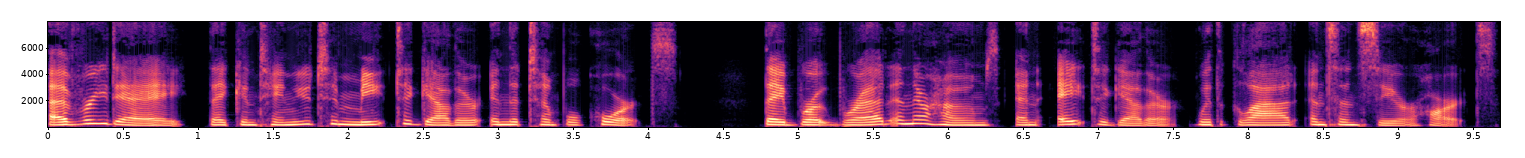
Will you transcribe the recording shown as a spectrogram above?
Every day, they continued to meet together in the temple courts. They broke bread in their homes and ate together with glad and sincere hearts.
